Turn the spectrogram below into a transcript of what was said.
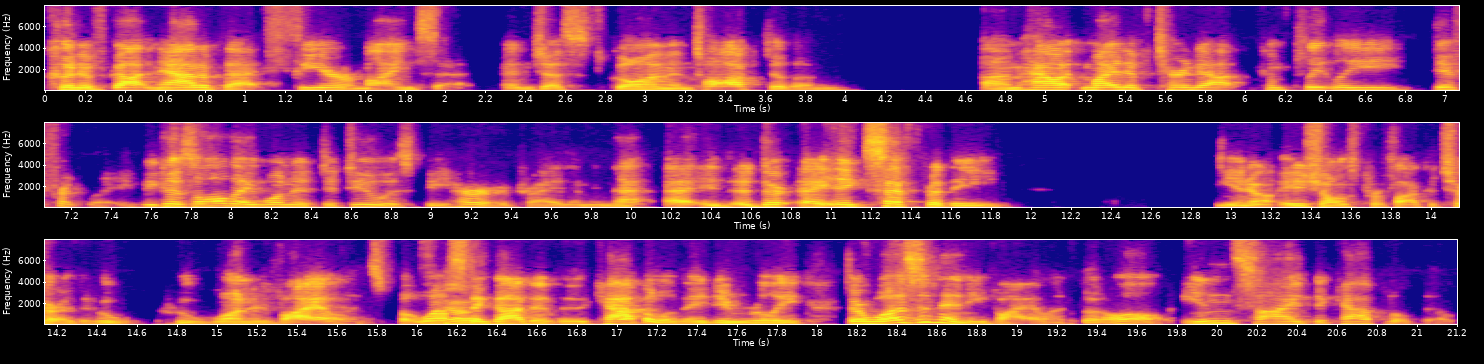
could have gotten out of that fear mindset and just gone and talked to them, um, how it might have turned out completely differently because all they wanted to do was be heard, right? I mean, that uh, except for the, you know, agents provocateurs who who wanted violence. But once So- they got into the Capitol, they didn't really. There wasn't any violence at all inside the Capitol building,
